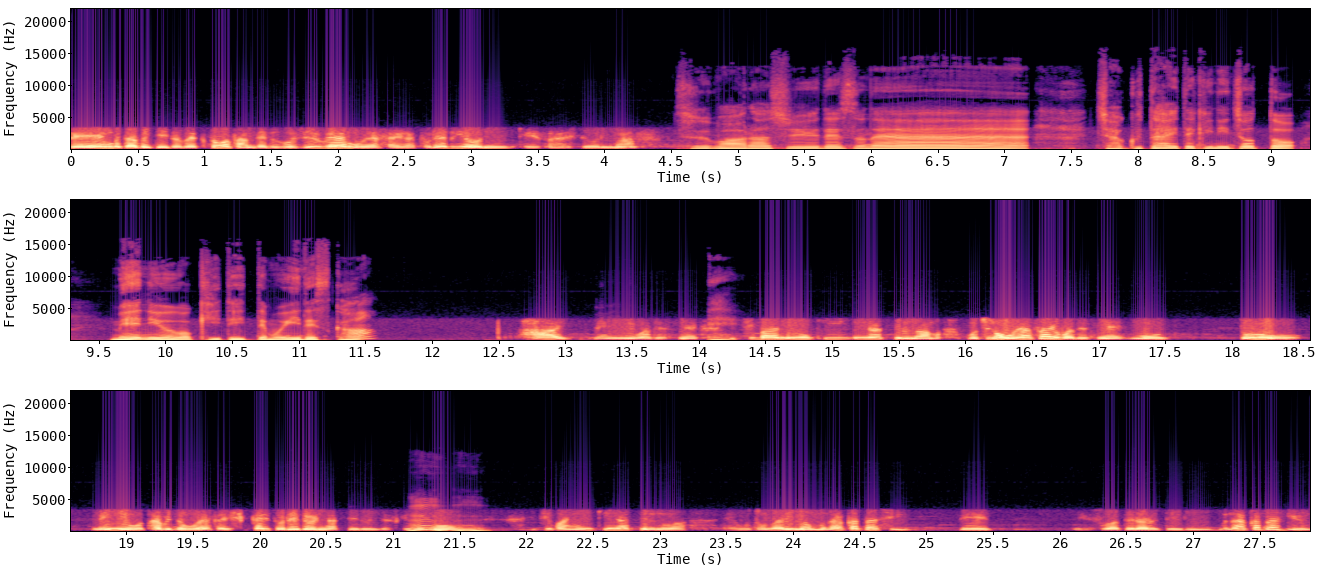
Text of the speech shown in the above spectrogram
ええ、全部食べていただくと 350g お野菜が取れるように計算しております。素晴らしいですね。じゃあ具体的にちょっとメニューを聞いていってもいいですか？はいメニューはですね一番人気になっているのはもちろんお野菜はですねもうどのメニューを食べてもお野菜しっかり取れるようになっているんですけども、うんうん、一番人気になっているのはお隣の宗像市で育てられている宗像牛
